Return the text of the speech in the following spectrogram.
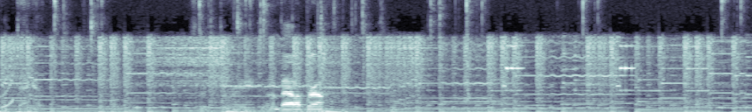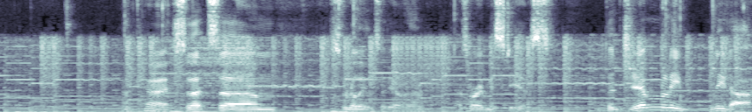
Dang it. Three. You wanna battle, bro? Okay, so that's, um, Cerulean City over there. That's where Misty is. The gym lead leader.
